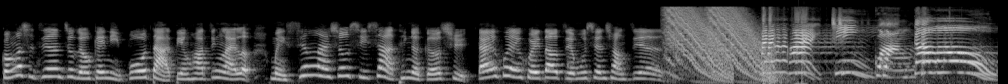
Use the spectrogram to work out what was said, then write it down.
广告时间就留给你拨打电话进来了。我们先来休息一下，听个歌曲，待会回到节目现场见。快快快，进广告喽！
